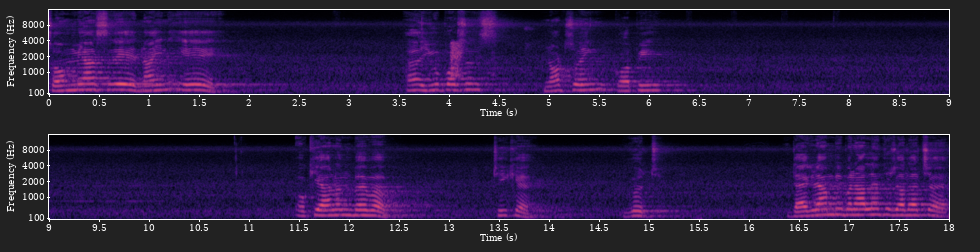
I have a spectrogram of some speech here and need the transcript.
Saumya श्रे nine A you persons not showing copy okay Anand Vaibhav ठीक है? गुड डायग्राम भी बना लें तो ज़्यादा अच्छा है।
